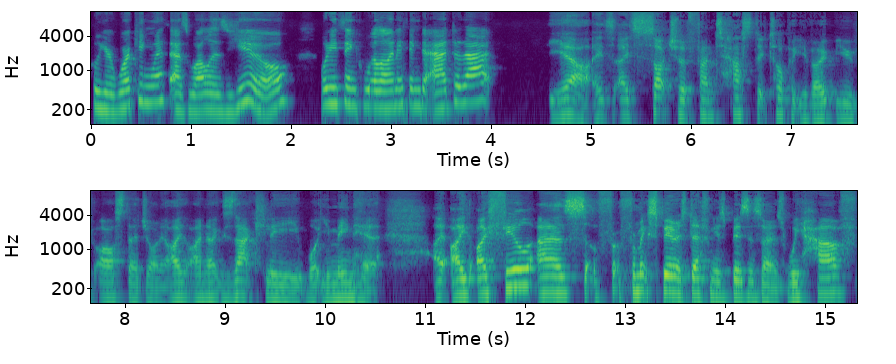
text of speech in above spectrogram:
who you're working with as well as you what do you think willow anything to add to that yeah, it's it's such a fantastic topic you've you've asked there, Johnny. I, I know exactly what you mean here. I, I, feel as from experience, definitely as business owners, we have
